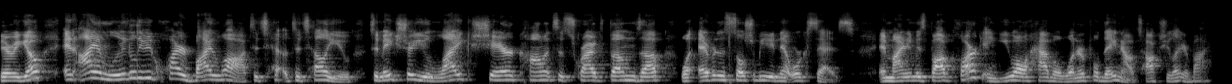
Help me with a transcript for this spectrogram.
There we go. And I am legally required by law to, to tell you to make sure you like, share, comment, subscribe, thumbs up, whatever the social media network says. And my name is Bob Clark, and you all have a wonderful day now. Talk to you later. Bye.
